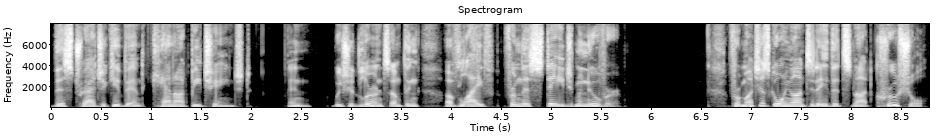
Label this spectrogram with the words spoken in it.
this tragic event cannot be changed, and we should learn something of life from this stage maneuver. For much is going on today that's not crucial,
